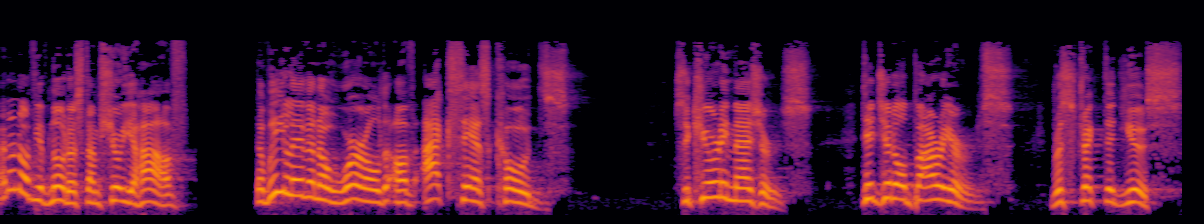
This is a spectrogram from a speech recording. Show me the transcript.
I don't know if you've noticed, I'm sure you have, that we live in a world of access codes, security measures, digital barriers, restricted use.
